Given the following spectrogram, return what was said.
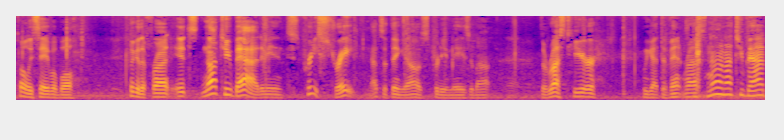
Totally savable. Look at the front. It's not too bad. I mean, it's pretty straight. That's the thing I was pretty amazed about. The rust here, we got the vent rust. No, not too bad.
